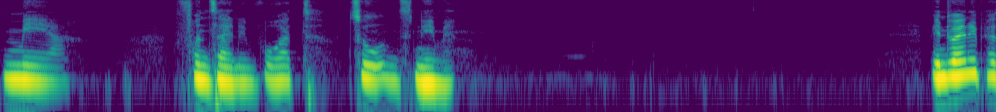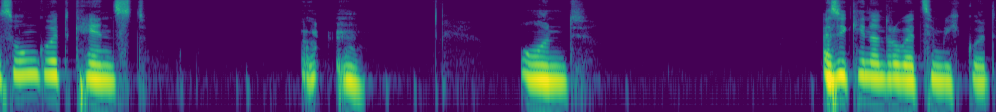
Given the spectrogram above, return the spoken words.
mehr von seinem Wort zu uns nehmen. Wenn du eine Person gut kennst und also ich kenne den Robert ziemlich gut.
